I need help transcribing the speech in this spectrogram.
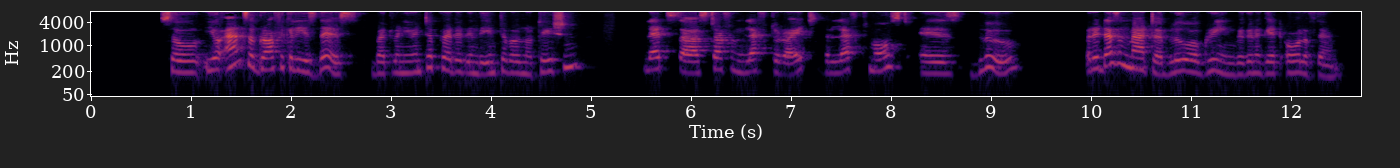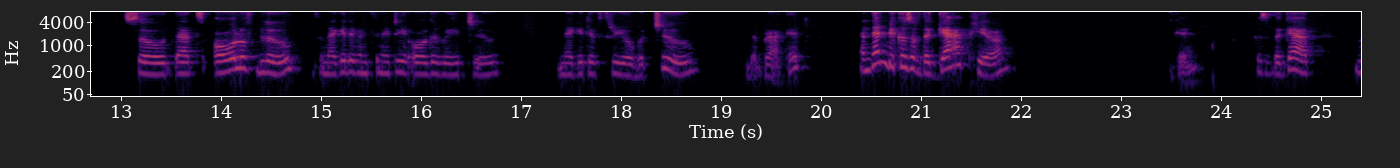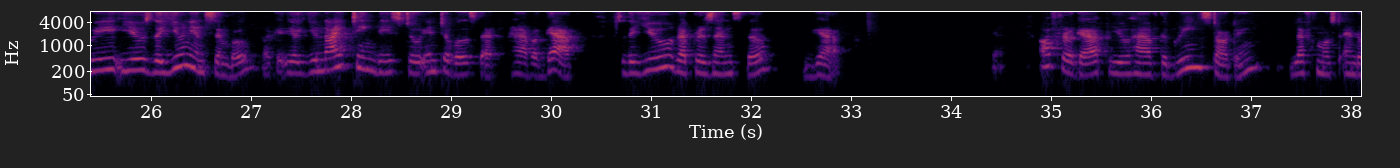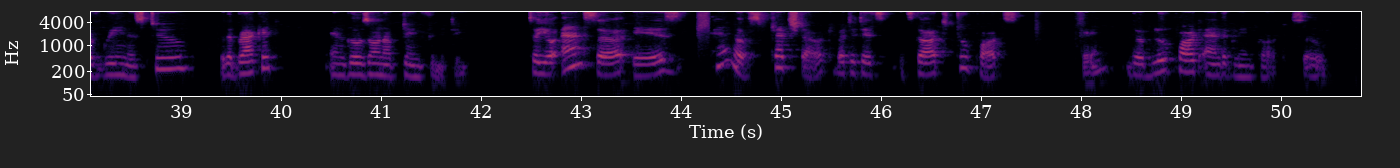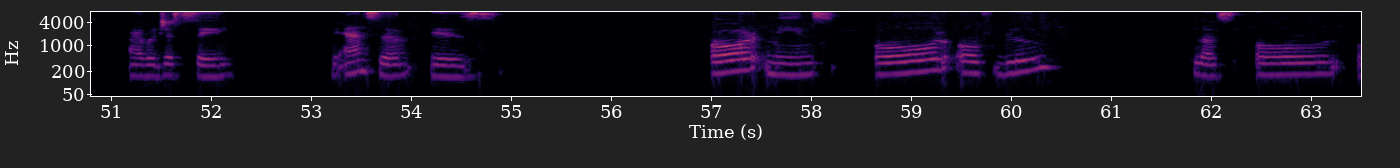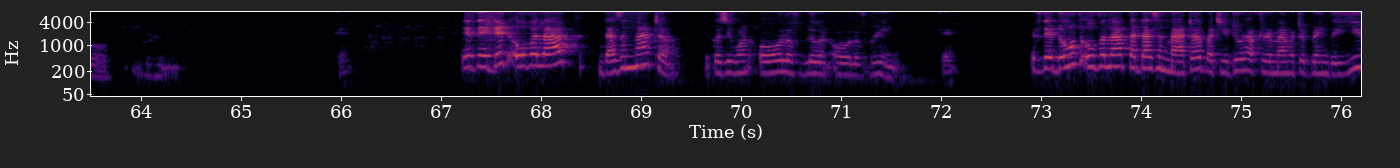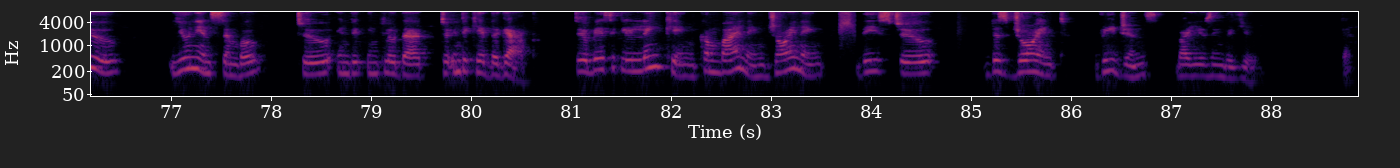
So your answer graphically is this, but when you interpret it in the interval notation, let's uh, start from left to right. The leftmost is blue, but it doesn't matter, blue or green, we're gonna get all of them. So that's all of blue, so negative infinity all the way to negative 3 over 2, the bracket. And then because of the gap here, okay, because of the gap, we use the union symbol. Okay, you're uniting these two intervals that have a gap. So the U represents the gap. After a gap, you have the green starting. Leftmost end of green is 2 with a bracket and goes on up to infinity. So your answer is kind of stretched out, but it is, it's got two parts, okay? The blue part and the green part. So I will just say the answer is or means all of blue plus all of green. Okay. If they did overlap, doesn't matter because you want all of blue and all of green. Okay. If they don't overlap, that doesn't matter, but you do have to remember to bring the U union symbol to include that, to indicate the gap. So you're basically linking, combining, joining these two disjoint regions by using the U. Okay.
